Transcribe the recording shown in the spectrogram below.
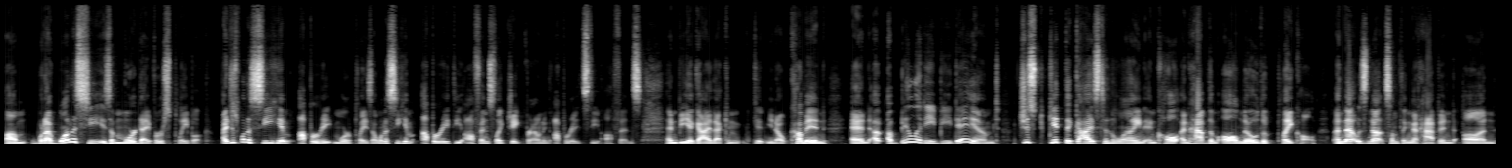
Um, what I want to see is a more diverse playbook. I just want to see him operate more plays. I want to see him operate the offense like Jake Browning operates the offense and be a guy that can, get, you know, come in and uh, ability be damned. Just get the guys to the line and call and have them all know the play call. And that was not something that happened on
